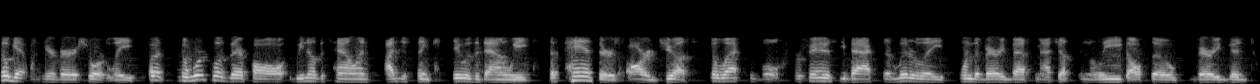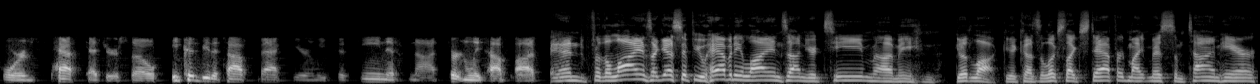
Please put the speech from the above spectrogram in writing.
he'll get one here very shortly. But the workload's there, Paul. We know the talent. I just think it was a down week. The Panthers are just delectable for fantasy backs. They're literally one of the very best matchups in the league. Also, very good towards pass catchers. So he could be the top back here in week 15, if not certainly top five. And for the Lions, I guess if you have any Lions on your team, I mean, good luck because it looks like Stafford might miss some time here.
